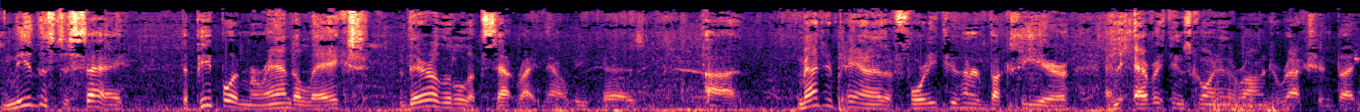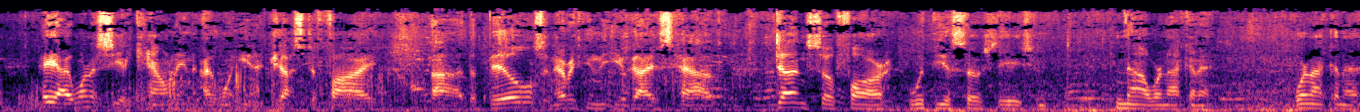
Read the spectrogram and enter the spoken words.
needless to say, the people in Miranda Lakes, they're a little upset right now because uh, Imagine paying another 4,200 bucks a year and everything's going in the wrong direction. But hey, I want to see accounting. I want you to justify uh, the bills and everything that you guys have done so far with the association. No, we're not gonna, we're not gonna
